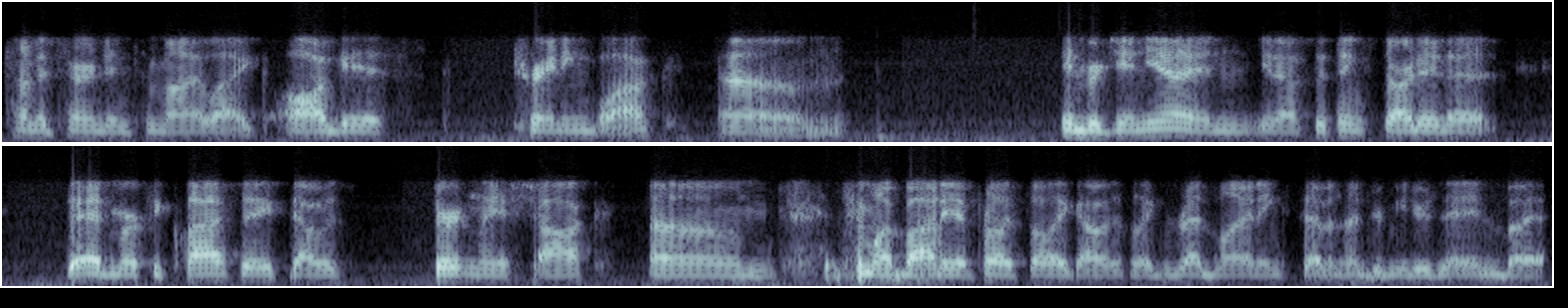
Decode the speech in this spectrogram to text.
kind of turned into my like August training block um, in Virginia, and you know, so things started at the Ed Murphy Classic. That was certainly a shock um, to my body. I probably felt like I was like redlining 700 meters in, but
